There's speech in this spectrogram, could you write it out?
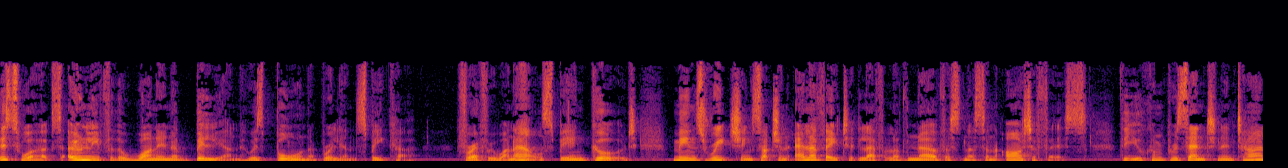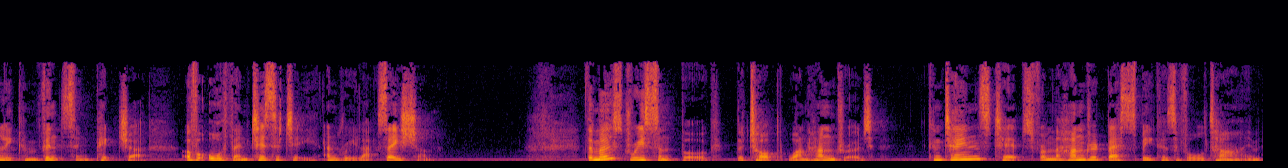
This works only for the one in a billion who is born a brilliant speaker. For everyone else, being good means reaching such an elevated level of nervousness and artifice that you can present an entirely convincing picture of authenticity and relaxation. The most recent book, The Top 100, contains tips from the 100 best speakers of all time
